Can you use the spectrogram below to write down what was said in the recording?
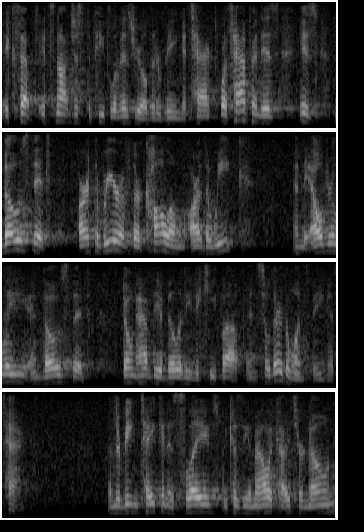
Except it's not just the people of Israel that are being attacked. What's happened is, is those that are at the rear of their column are the weak and the elderly and those that don't have the ability to keep up. And so they're the ones being attacked. And they're being taken as slaves because the Amalekites are known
